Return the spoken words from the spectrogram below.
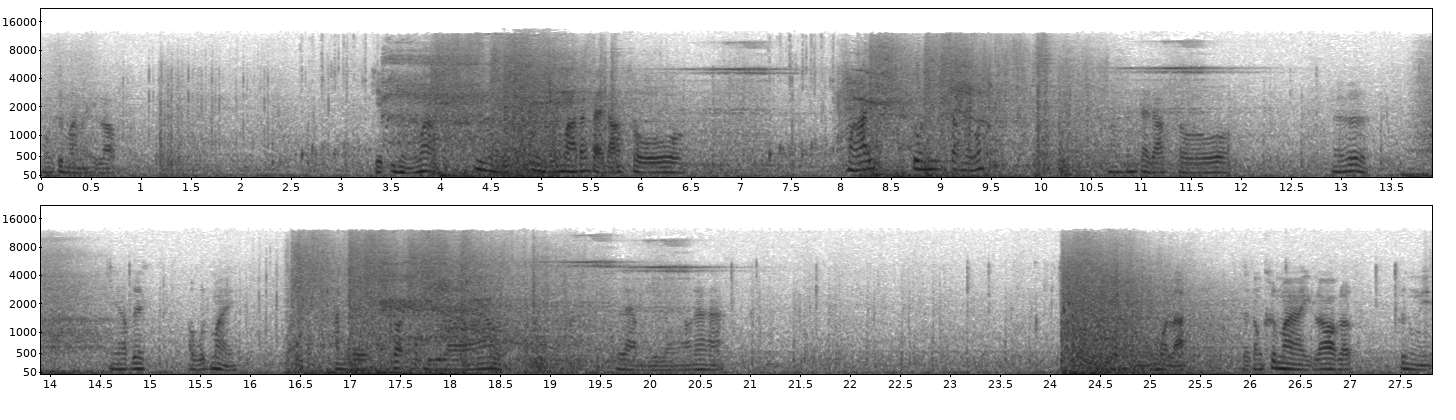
ต้องขึ้นมาใหม่อีกรอบเก็บอีหนูมากอีหนูอีหนูมาตั้งแต่ดาร์กโซไม้ตัวนี้จำไหนวะ มาตั้งแต่ดักโซเออ นี่ครับได้อาวุธใหม่ อันเดิมก็ดีแล้วแหลมอยู่แล้วนะฮะตรงนี้หมดละเดี๋ยวต้องขึ้นมาอีกรอบแล้วขึ้นตรงนี้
